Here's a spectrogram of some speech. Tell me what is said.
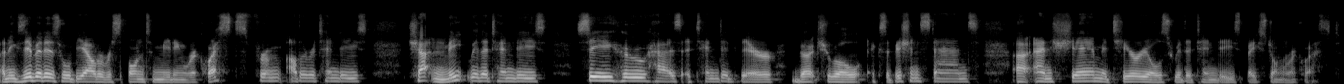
And exhibitors will be able to respond to meeting requests from other attendees, chat and meet with attendees, see who has attended their virtual exhibition stands, uh, and share materials with attendees based on request.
